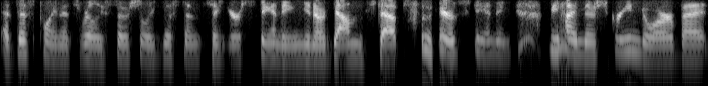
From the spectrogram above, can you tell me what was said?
at this point it's really socially distanced. So you're standing, you know, down the steps and they're standing behind their screen door. But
